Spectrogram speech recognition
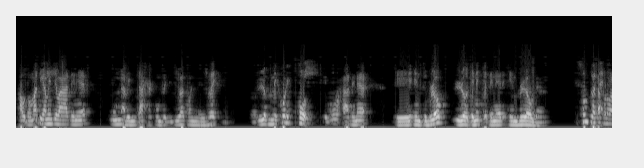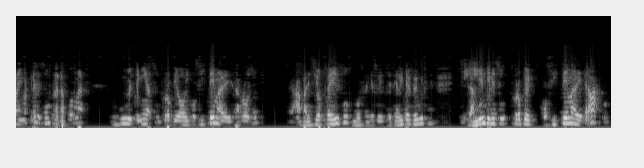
automáticamente va a tener una ventaja competitiva con el resto. Los mejores posts que vos vas a tener eh, en tu blog, lo tenés que tener en Blogger. Son plataformas, imagínate, son plataformas, Google tenía su propio ecosistema de desarrollo, apareció Facebook, vos sabés que soy especialista en Facebook, también tiene su propio ecosistema de trabajo.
